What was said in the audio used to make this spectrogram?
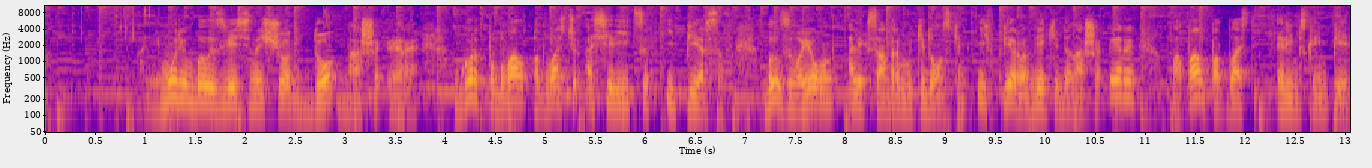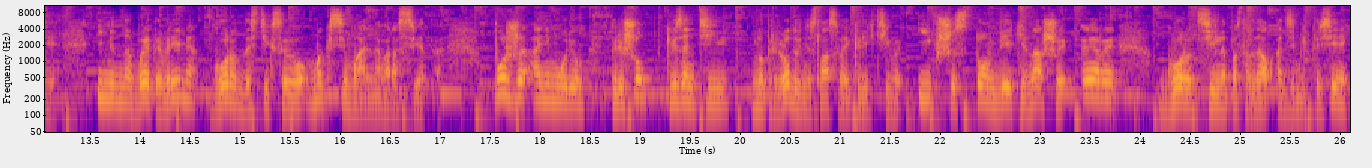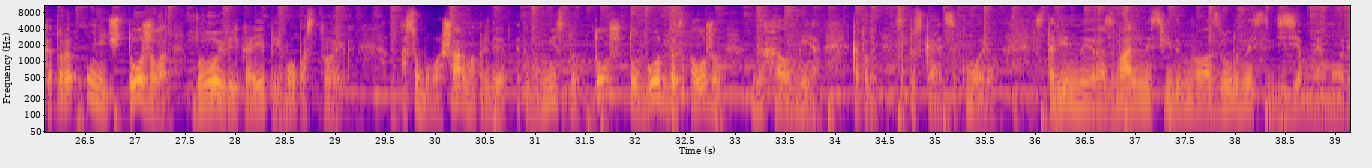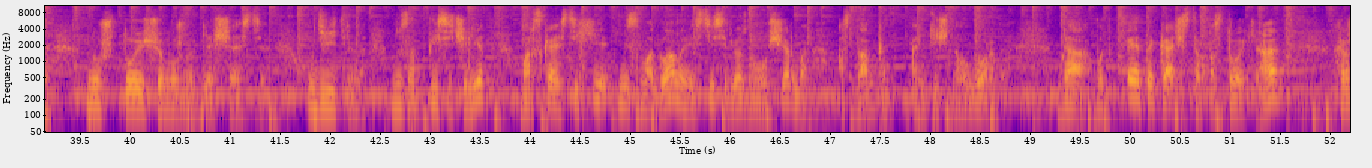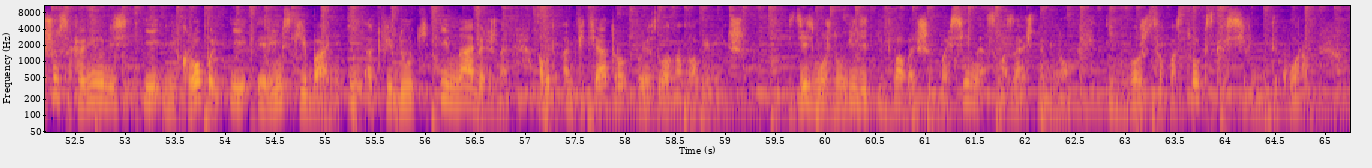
Немуриум был известен еще до нашей эры. Город побывал под властью ассирийцев и персов, был завоеван Александром Македонским и в первом веке до нашей эры попал под власть Римской империи. Именно в это время город достиг своего максимального рассвета. Позже Анимуриум перешел к Византии, но природа внесла свои коррективы. И в VI веке нашей эры город сильно пострадал от землетрясения, которое уничтожило былое великолепие его построек. Особого шарма придает этому месту то, что город расположен на холме, который спускается к морю. Старинные развалины с видом на лазурное Средиземное море. Ну что еще нужно для счастья? Удивительно, но за тысячи лет морская стихия не смогла нанести серьезного ущерба останкам античного города. Да, вот это качество постройки, а? Хорошо сохранились и некрополь, и римские бани, и акведуки, и набережная, а вот амфитеатру повезло намного меньше. Здесь можно увидеть два больших бассейна с мозаичным дном и множество построек с красивым декором,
